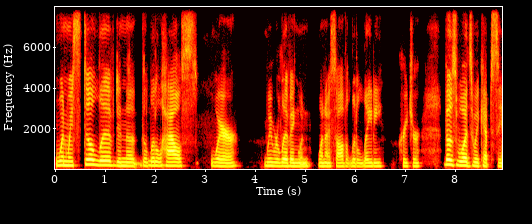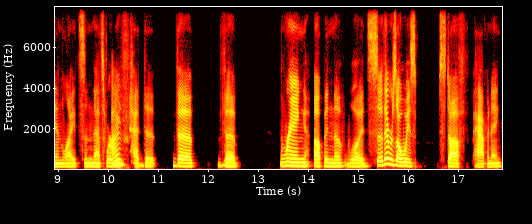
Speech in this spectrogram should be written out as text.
when we still lived in the the little house where we were living when when I saw the little lady creature. Those woods we kept seeing lights and that's where we had the the the ring up in the woods. So there was always stuff happening.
